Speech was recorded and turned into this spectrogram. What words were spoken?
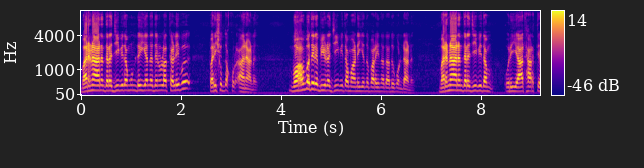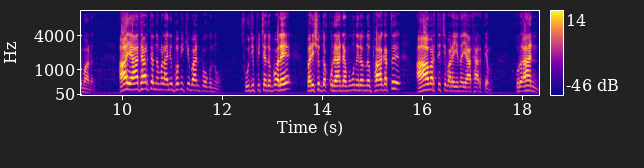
മരണാനന്തര ജീവിതമുണ്ട് എന്നതിനുള്ള തെളിവ് പരിശുദ്ധ ഖുർആനാണ്. മുഹമ്മദ് നബിയുടെ ജീവിതമാണ് എന്ന് പറയുന്നത് അതുകൊണ്ടാണ്. മരണാനന്തര ജീവിതം ഒരു യാഥാർത്ഥ്യമാണ്. ആ യാഥാർത്ഥ്യം നമ്മൾ അനുഭവിക്കുവാൻ പോകുന്നു. സൂചിപ്പിച്ചതുപോലെ പരിശുദ്ധ ഖുർആന്റെ മൂന്നിലൊന്ന് ഭാഗത്ത് ആവർത്തിച്ച് പറയുന്ന യാഥാർത്ഥ്യം. ഖുർആൻ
